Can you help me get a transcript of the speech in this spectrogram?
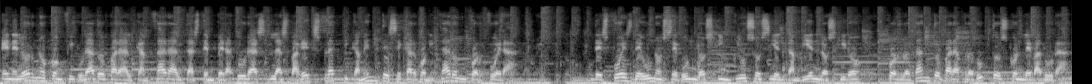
En el horno configurado para alcanzar altas temperaturas, las baguettes prácticamente se carbonizaron por fuera. Después de unos segundos, incluso si él también los giró, por lo tanto para productos con levadura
